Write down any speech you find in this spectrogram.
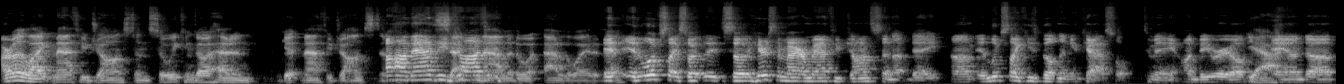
I really like Matthew Johnston, so we can go ahead and get Matthew Johnston. Ah, Matthew Johnston. out of the way, out of the way today. It, it looks like so. So here's the Mayor Matthew Johnston update. Um, it looks like he's building a new castle to me on B Real. Yeah. and uh,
